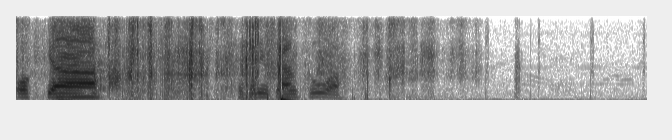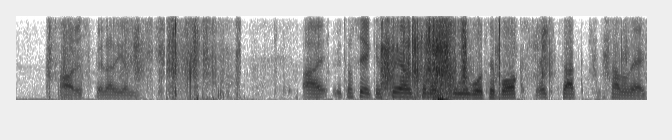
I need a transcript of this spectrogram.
Och uh, jag kan inte ens gå. Ja, det spelar in. Nej, utav säkerhetsskäl så måste vi gå tillbaka exakt samma väg.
